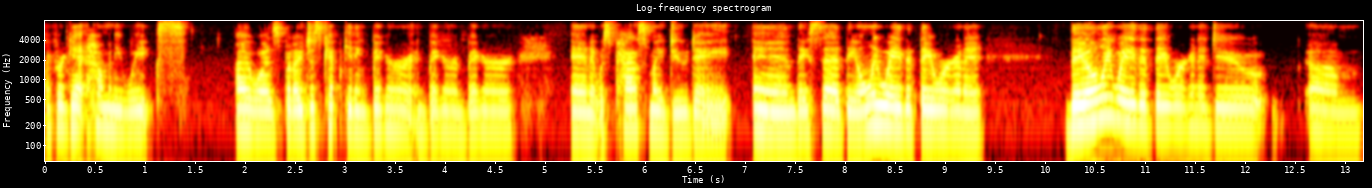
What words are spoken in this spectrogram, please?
I forget how many weeks I was, but I just kept getting bigger and bigger and bigger. And it was past my due date. And they said the only way that they were going to, the only way that they were going to do, um,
